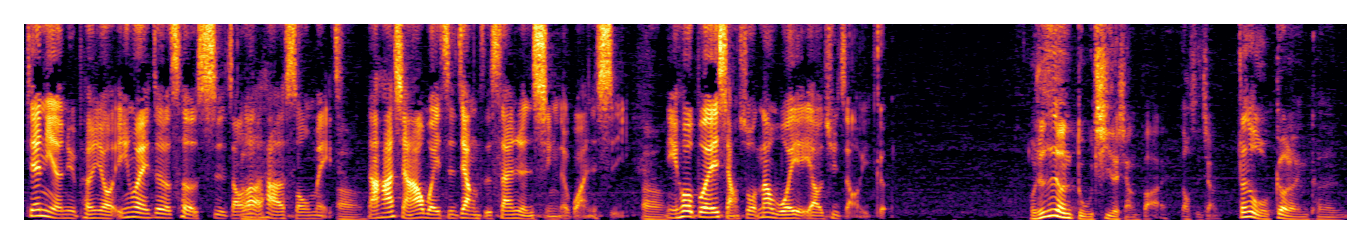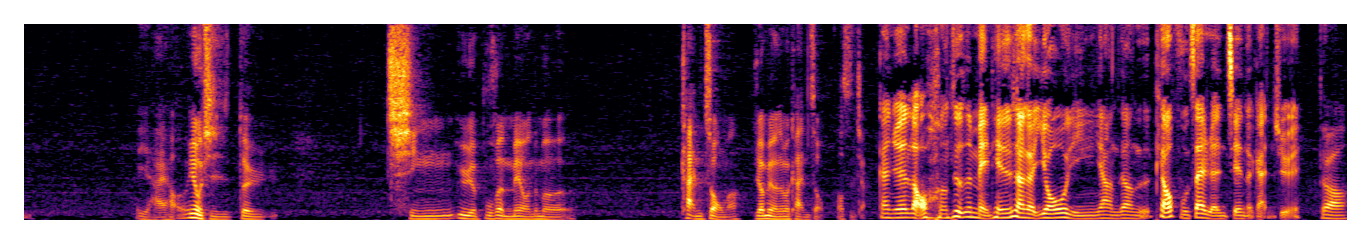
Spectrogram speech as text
今天你的女朋友因为这个测试找到了她的 soul mate，、啊然后她想要维持这样子三人行的关系，啊！你会不会想说，那我也要去找一个？我觉得是有点赌气的想法、欸，老实讲，但是我个人可能也还好，因为我其实对于情欲的部分没有那么看重吗，比较没有那么看重。老实讲，感觉老王就是每天就像个幽灵一样，这样子漂浮在人间的感觉。对啊，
